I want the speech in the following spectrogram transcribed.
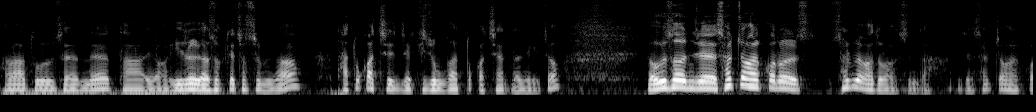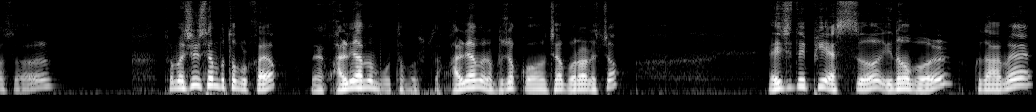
하나 둘셋넷 다여. 1을 여섯 개 쳤습니다. 다 똑같이 이제 기존과 똑같이 한다는 얘기죠. 여기서 이제 설정할 거를 설명하도록 하겠습니다. 이제 설정할 것을 처음에 시스템부터 볼까요? 네, 관리화면부터 봅시다. 관리화면은 무조건 제가 뭐라 그랬죠? HTTPS 이너블 그 다음에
